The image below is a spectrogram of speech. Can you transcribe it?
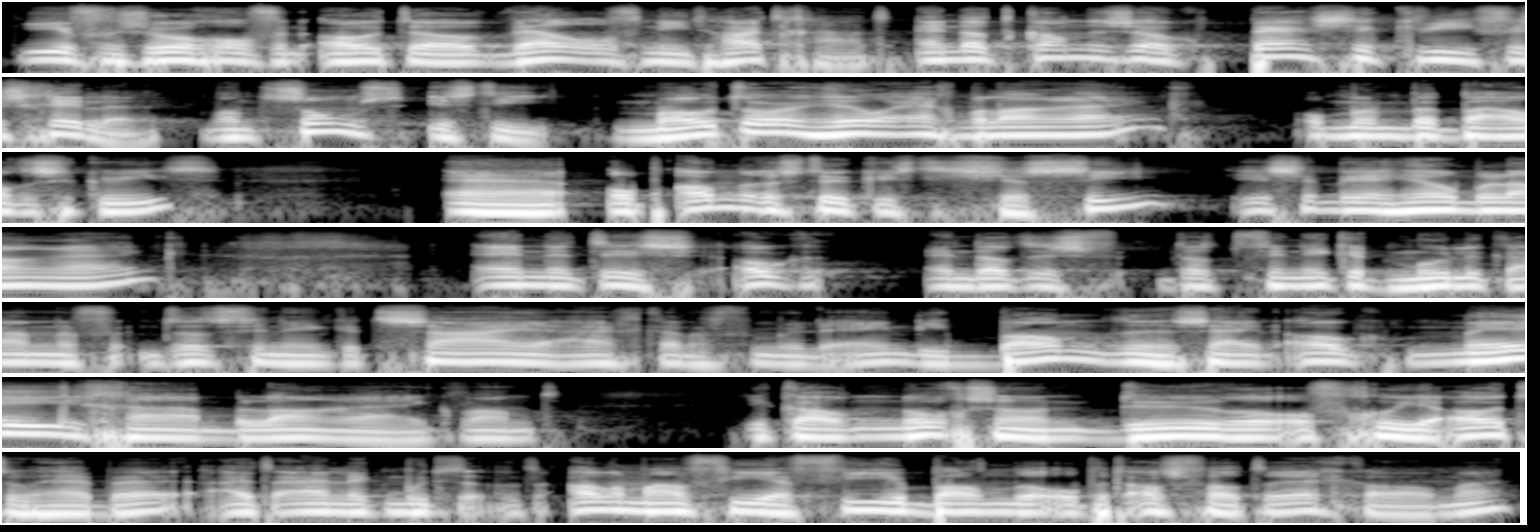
die ervoor zorgen of een auto wel of niet hard gaat. En dat kan dus ook per circuit verschillen. Want soms is die motor heel erg belangrijk op een bepaalde circuit. Eh, op andere stukken is die chassis is er weer heel belangrijk. En het is ook en dat, is, dat vind ik het moeilijk aan de, dat vind ik het saaie eigenlijk aan de Formule 1. Die banden zijn ook mega belangrijk. Want je kan nog zo'n dure of goede auto hebben. Uiteindelijk moet het allemaal via vier banden op het asfalt terechtkomen.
